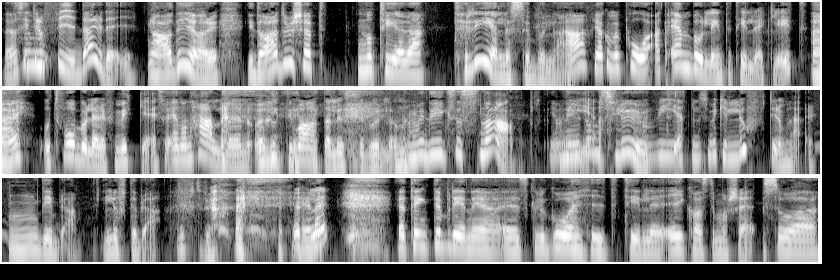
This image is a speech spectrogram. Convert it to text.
jag sitter och fidar dig. Ja, det gör du. Idag hade du köpt, notera, tre lussebullar. Ja, för jag kommer på att en bulle är inte tillräckligt. Nej, Och två bullar är för mycket. Så en och en halv är den ultimata lussebullen. men det gick så snabbt. Jag Nu är de Jag slut. vet, men det är så mycket luft i de här. Mm, det är bra. Luft är bra. Luft är bra. Eller? Jag tänkte på det när jag eh, skulle gå hit till Acast i morse. Så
